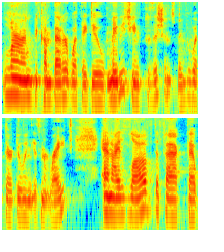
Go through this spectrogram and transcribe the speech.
learn, become better at what they do, maybe change positions. Maybe what they're doing isn't right. And I love the fact that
